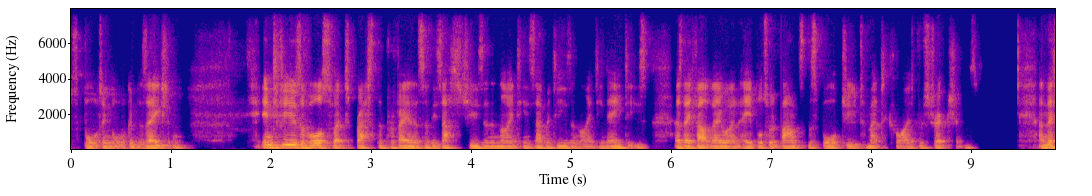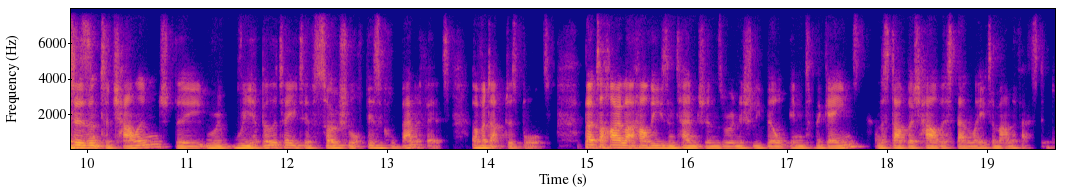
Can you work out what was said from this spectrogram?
sporting organisation. Interviewers have also expressed the prevalence of these attitudes in the 1970s and 1980s, as they felt they weren't able to advance the sport due to medicalised restrictions. And this isn't to challenge the re rehabilitative, social, or physical benefits of adaptive sports, but to highlight how these intentions were initially built into the games and establish how this then later manifested.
